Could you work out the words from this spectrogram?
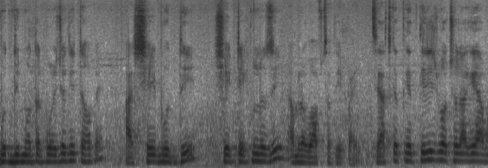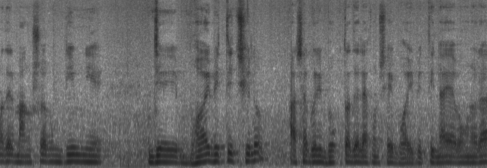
বুদ্ধিমত্তার পরিচয় দিতে হবে, আর সেই বুদ্ধি, সেই টেকনোলজি আমরা ব্যবসাতেই পাই। যে আজকে থেকে তিরিশ বছর আগে আমাদের মাংস এবং ডিম নিয়ে যে ভয় ভিত্তি ছিল, আশা করি ভোক্তাদের এখন সেই ভয় ভিত্তি নাই এবং ওনারা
